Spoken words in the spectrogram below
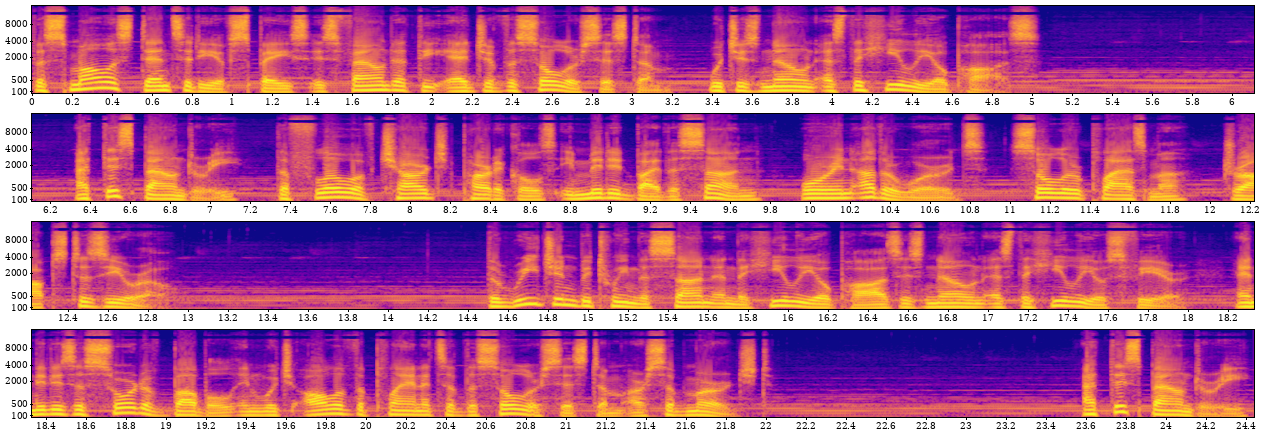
The smallest density of space is found at the edge of the solar system, which is known as the heliopause. At this boundary, the flow of charged particles emitted by the Sun, or in other words, solar plasma, drops to zero. The region between the Sun and the heliopause is known as the heliosphere, and it is a sort of bubble in which all of the planets of the solar system are submerged. At this boundary,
